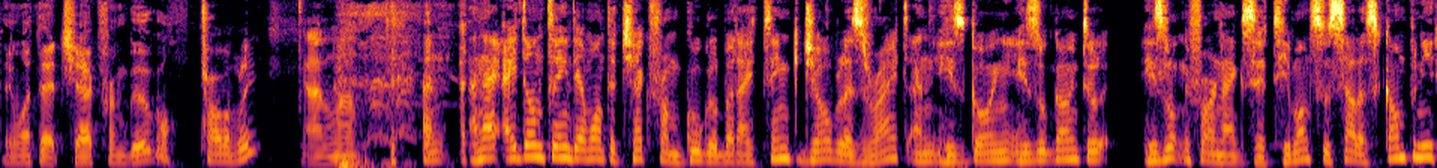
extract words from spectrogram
They want that check from Google. Probably. I don't know. and and I, I, don't think they want a check from Google, but I think Joel is right, and he's going he's going to he's looking for an exit. He wants to sell his company,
